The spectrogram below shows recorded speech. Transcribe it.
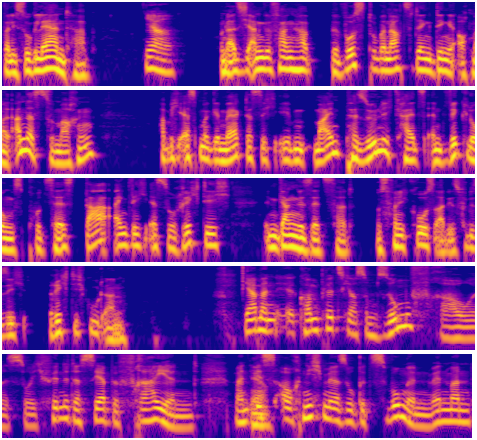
weil ich so gelernt habe. Ja. Und als ich angefangen habe, bewusst drüber nachzudenken, Dinge auch mal anders zu machen, habe ich erstmal gemerkt, dass sich eben mein Persönlichkeitsentwicklungsprozess da eigentlich erst so richtig in Gang gesetzt hat. Das fand ich großartig. Das fühlte sich richtig gut an. Ja, man äh, kommt plötzlich aus einem Sumpf raus. So, ich finde das sehr befreiend. Man ja. ist auch nicht mehr so gezwungen, wenn man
